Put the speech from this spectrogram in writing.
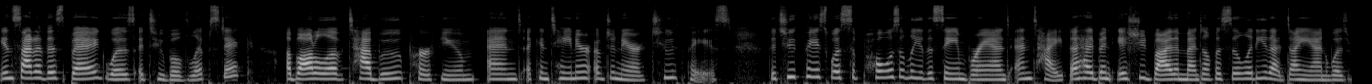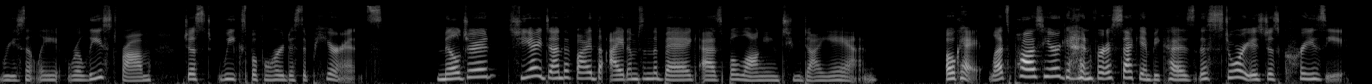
Inside of this bag was a tube of lipstick, a bottle of Tabu perfume, and a container of generic toothpaste. The toothpaste was supposedly the same brand and type that had been issued by the mental facility that Diane was recently released from just weeks before her disappearance. Mildred, she identified the items in the bag as belonging to Diane. Okay, let's pause here again for a second because this story is just crazy.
